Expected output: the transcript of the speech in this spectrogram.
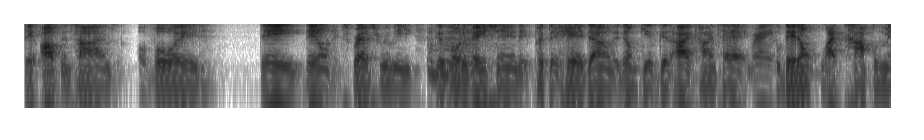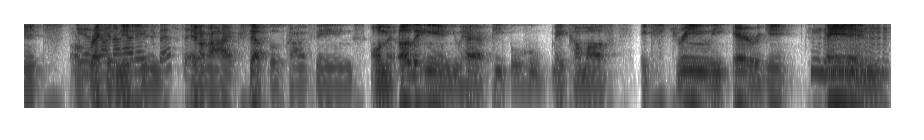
they oftentimes avoid they they don't express really good mm-hmm. motivation. They put their head down. They don't give good eye contact. Right. They don't like compliments or yeah, recognition. They don't, they don't know how to accept those kind of things. On the other end, you have people who may come off extremely arrogant and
